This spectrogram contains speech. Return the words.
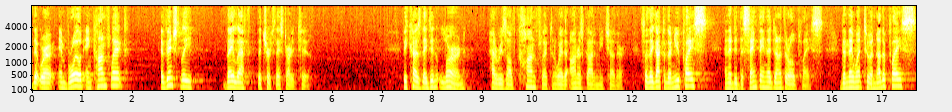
that were embroiled in conflict eventually they left the church they started too. Because they didn't learn how to resolve conflict in a way that honors God and each other. So they got to their new place and they did the same thing they'd done at their old place. Then they went to another place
